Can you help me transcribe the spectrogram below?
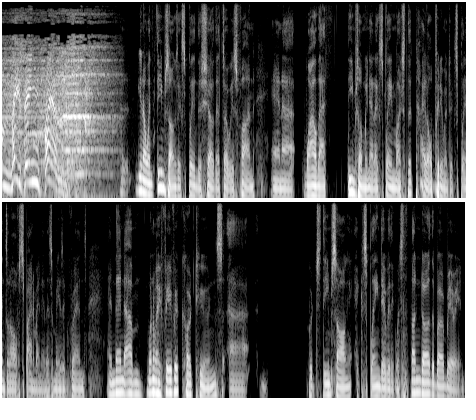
Amazing friends. you know, when theme songs explain the show, that's always fun. And uh, while that theme song may not explain much, the title pretty much explains it all for Spider Man and his amazing friends. And then um, one of my favorite cartoons, uh, which theme song explained everything, was Thundarr the Barbarian.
